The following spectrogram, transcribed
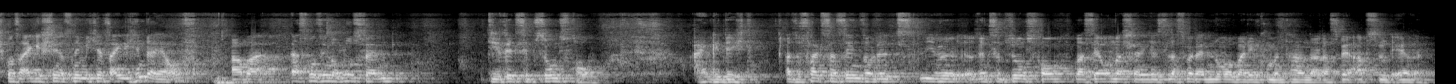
Ich muss eigentlich stehen, das nehme ich jetzt eigentlich hinterher auf, aber das muss ich noch loswerden. Die Rezeptionsfrau. Ein Gedicht. Also falls das sehen solltet, liebe Rezeptionsfrau, was sehr unwahrscheinlich ist, lass mir deine Nummer bei den Kommentaren da. Das wäre absolut Ehre.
